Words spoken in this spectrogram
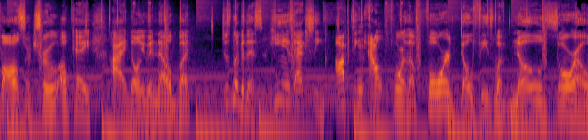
false or true. Okay. I don't even know, but just look at this. He is actually opting out for the four Dofis with no Zoro.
